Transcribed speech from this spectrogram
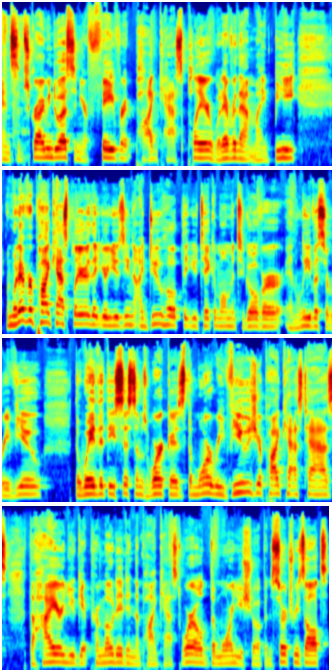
and subscribing to us in your favorite podcast player, whatever that might be. And whatever podcast player that you're using, I do hope that you take a moment to go over and leave us a review. The way that these systems work is the more reviews your podcast has, the higher you get promoted in the podcast world, the more you show up in search results,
